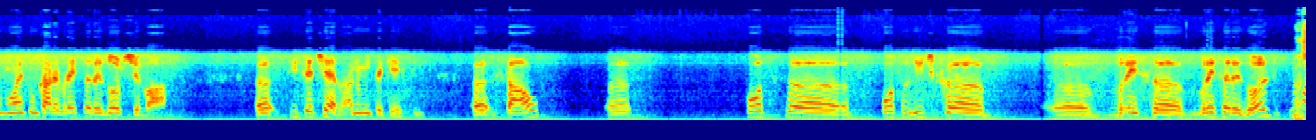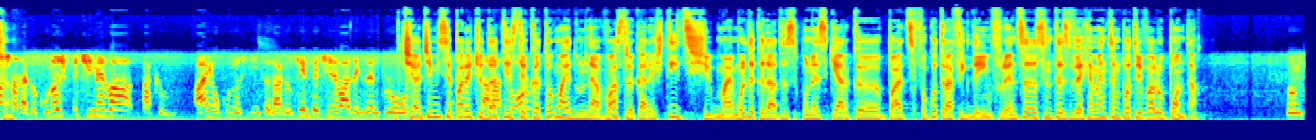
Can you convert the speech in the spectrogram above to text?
în momentul în care vrei să rezolvi ceva, uh, ți se cer anumite chestii. Uh, sau uh, poți să, poți să zici că uh, vrei, să, vrei să rezolvi. Nu Așa. așa. dacă cunoști pe cineva, dacă ai o cunoștință, dacă îl chemi pe cineva, de exemplu... Ceea ce mi se pare ciudat instalator, este că tocmai dumneavoastră, care știți și mai mult decât atât spuneți chiar că ați făcut trafic de influență, sunteți vehement împotriva lui Ponta. sunt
